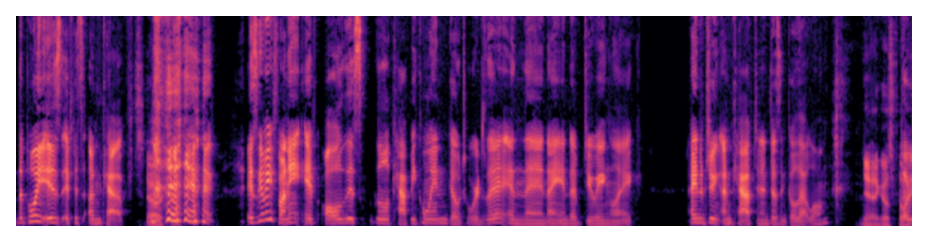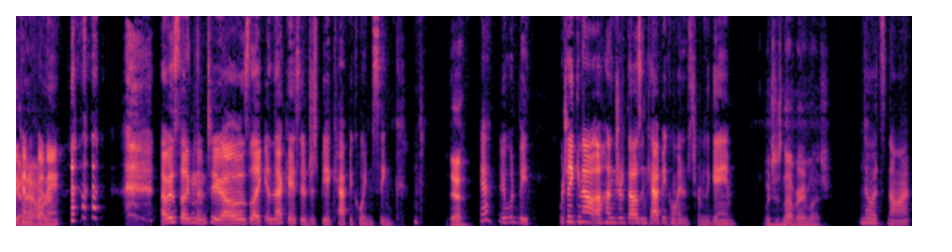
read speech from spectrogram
The point is if it's uncapped. Oh, okay. it's gonna be funny if all this little cappy coin go towards it and then I end up doing like I end up doing uncapped and it doesn't go that long. Yeah, it goes for That'd like be an kind of hour. funny. I was telling them too. I was like, in that case, it would just be a cappy coin sink. Yeah, yeah, it would be. We're taking out a hundred thousand cappy coins from the game. which is not very much. No, it's not.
